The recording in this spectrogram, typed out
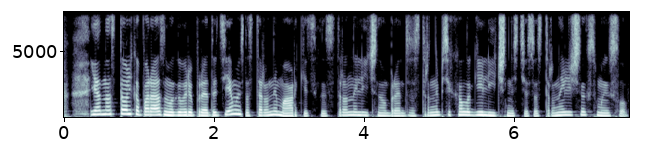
я настолько по-разному говорю про эту тему. Со стороны маркетинга, со стороны личного бренда, со стороны психологии личности, со стороны личных смыслов.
